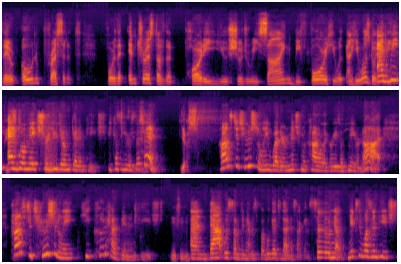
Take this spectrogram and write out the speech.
their own president, for the interest of the party, you should resign before he was, and he was going to And be we impeached. and we'll make sure you don't get impeached because here's the thing. yes, Constitutionally, whether Mitch McConnell agrees with me or not, constitutionally he could have been impeached. Mhm. And that was something that was, but we'll get to that in a second. So, no, Nixon wasn't impeached.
